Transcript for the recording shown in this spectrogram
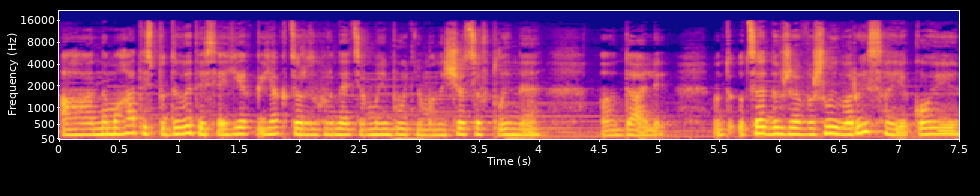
а намагатись подивитися, як як це розгорнеться в майбутньому, на що це вплине далі. От Це дуже важлива риса, якої,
